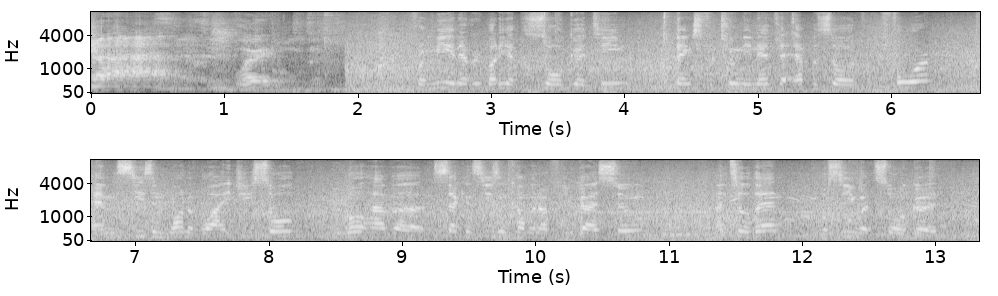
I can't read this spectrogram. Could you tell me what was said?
Word. From me and everybody at the Sole Good team, thanks for tuning in to episode 4 and season 1 of YEG Sole. We will have a second season coming up for you guys soon. Until then, we'll see you at Sole Good. Peace.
